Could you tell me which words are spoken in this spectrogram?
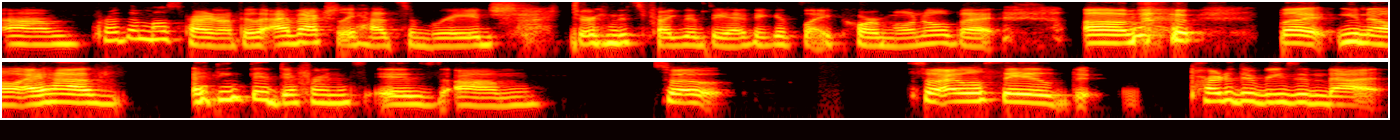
um, for the most part, I don't feel that. I've actually had some rage during this pregnancy. I think it's like hormonal, but, um, but you know, I have, I think the difference is, um, so, so I will say part of the reason that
